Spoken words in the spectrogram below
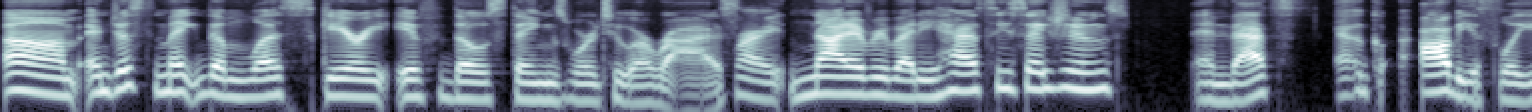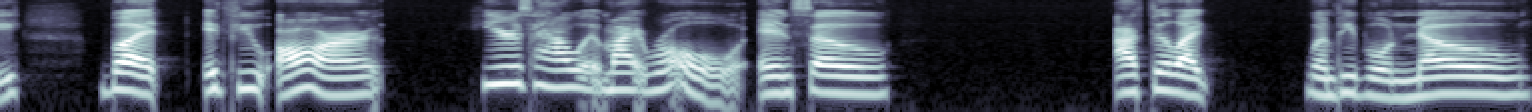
Um, and just make them less scary if those things were to arise. Right. Not everybody has C sections, and that's uh, obviously. But if you are, here's how it might roll. And so, I feel like when people know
